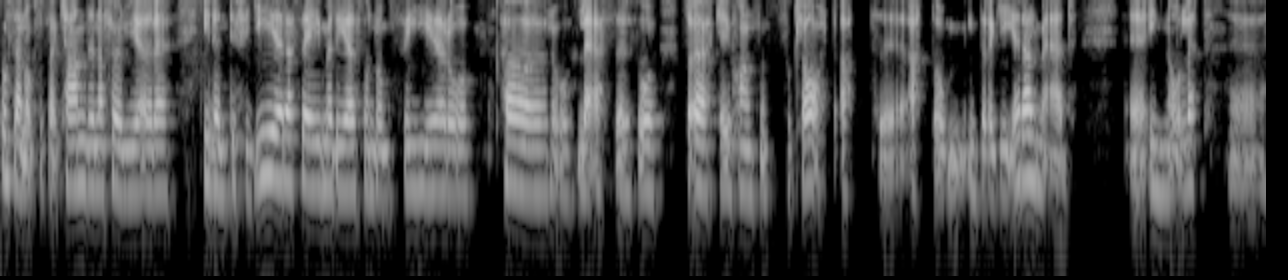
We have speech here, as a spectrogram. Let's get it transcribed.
och sen också så här, kan dina följare identifiera sig med det som de ser och hör och läser så, så ökar ju chansen såklart att, eh, att de interagerar med eh, innehållet. Eh,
